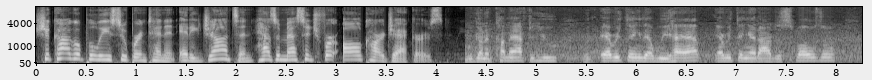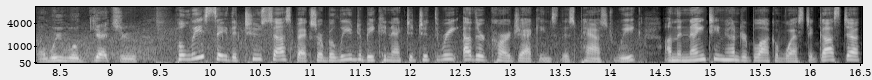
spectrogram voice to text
Chicago Police Superintendent Eddie Johnson has a message for all carjackers. We're going to come after you with everything that we have, everything at our disposal, and we will get you. Police say the two suspects are believed to be connected to three other carjackings this past week on the 1900 block of West Augusta,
